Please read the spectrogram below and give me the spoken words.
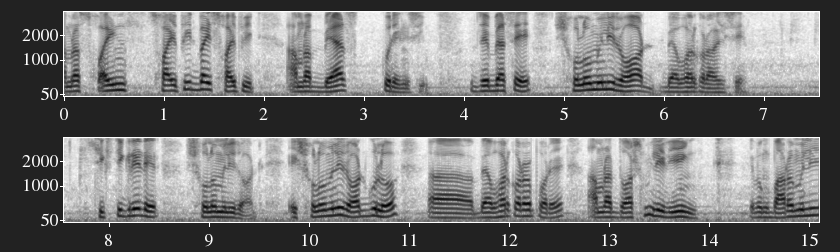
আমরা ছয় ইঞ্চ, ছয় ফিট বাই ছয় ফিট আমরা ব্যাস করে নিছি। যে ব্যাসে ষোলো মিলি রড ব্যবহার করা হয়েছে। সিক্সটি গ্রেডের ষোলো মিলি রড। এই ষোলো মিলি রডগুলো ব্যবহার করার পরে আমরা দশ মিলি রিং এবং বারো মিলি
